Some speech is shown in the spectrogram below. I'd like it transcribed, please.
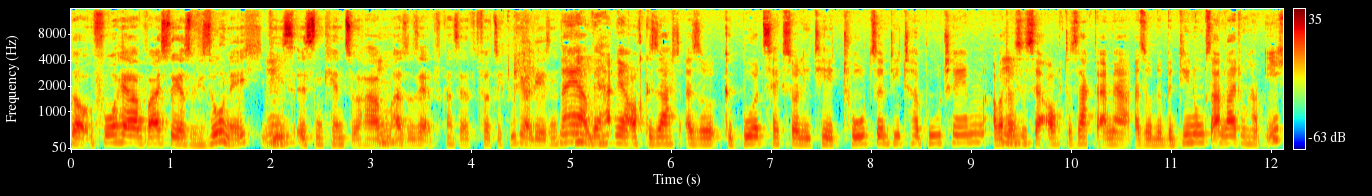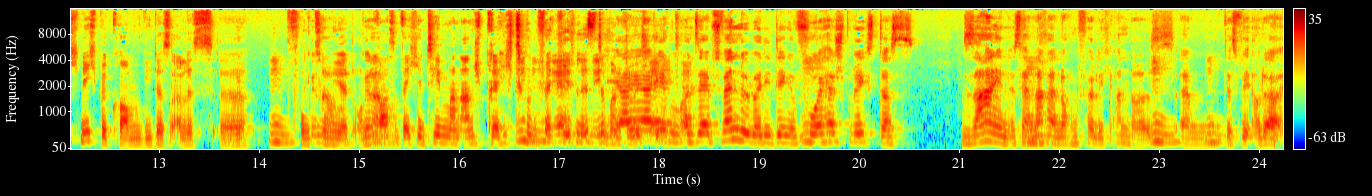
So, vorher weißt du ja sowieso nicht, wie mhm. es ist, ein Kind zu haben. Mhm. Also selbst kannst du ja 40 Bücher lesen. Naja, mhm. wir hatten ja auch gesagt, also Geburt, Sexualität, Tod sind die Tabuthemen. Aber das mhm. ist ja auch, das sagt einem ja, also eine Bedienungsanleitung habe ich nicht bekommen, wie das alles äh, mhm. funktioniert genau, und genau. Was, welche Themen man anspricht und mhm. welche ja, Liste man ja, durchgeht. Ja, und selbst wenn du über die Dinge vorher sprichst, das sein ist ja nachher noch ein völlig anderes. Ähm, deswegen, oder,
